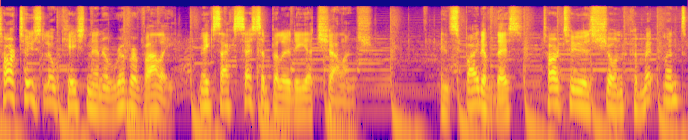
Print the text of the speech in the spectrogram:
Tartu's location in a river valley makes accessibility a challenge. In spite of this, Tartu has shown commitment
